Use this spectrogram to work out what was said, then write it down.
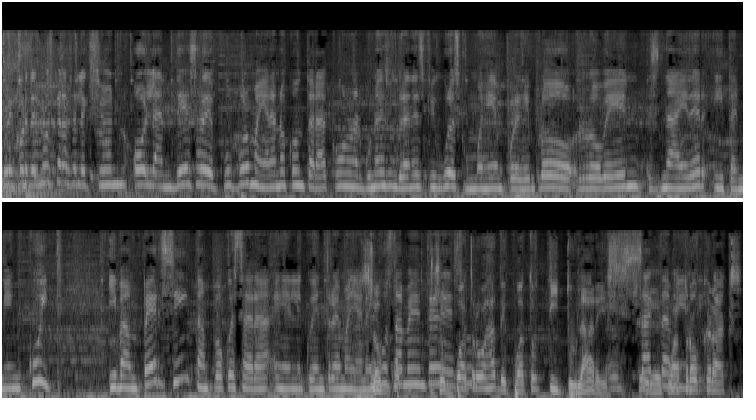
Recordemos que la selección holandesa de fútbol mañana no contará con algunas de sus grandes figuras, como por ejemplo Robben Snyder y también Kuit. Iván Percy tampoco estará en el encuentro de mañana. y Son, justamente son de eso- cuatro hojas de cuatro titulares. Sí, de Exactamente. cuatro cracks.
